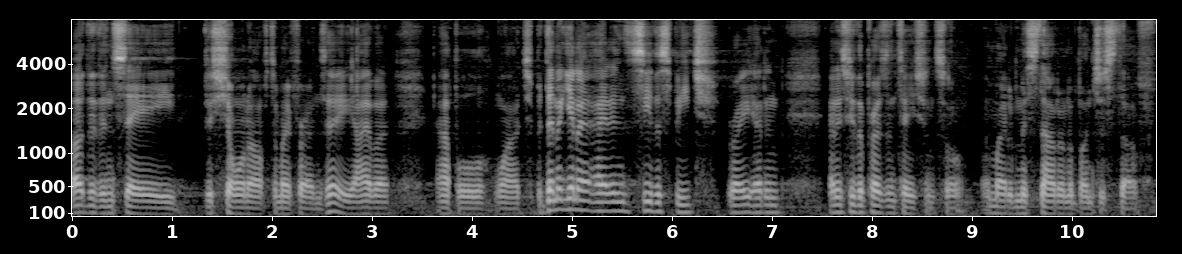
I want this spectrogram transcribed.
other than say just showing off to my friends, hey, I have a Apple Watch. But then again, I, I didn't see the speech, right? I didn't. I didn't see the presentation, so I might have missed out on a bunch of stuff.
